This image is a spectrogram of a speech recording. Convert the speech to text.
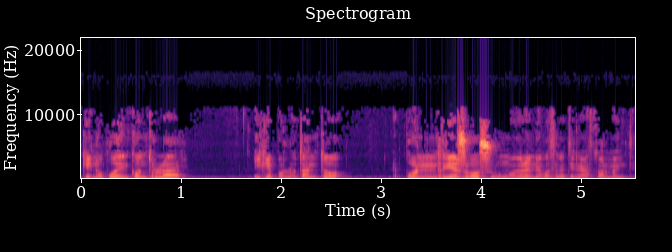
que no pueden controlar y que por lo tanto pone en riesgo su modelo de negocio que tienen actualmente.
